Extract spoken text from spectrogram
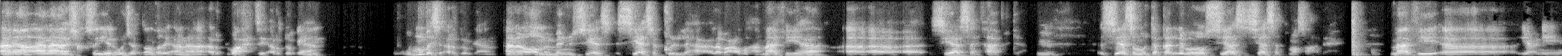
أنا أنا شخصيا وجهة نظري أنا واحد زي أردوغان ومو بس أردوغان أنا أؤمن بإنه السياسة السياسة كلها على بعضها ما فيها آآ آآ سياسة ثابتة. السياسة متقلبة والسياسة سياسة مصالح. ما في يعني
